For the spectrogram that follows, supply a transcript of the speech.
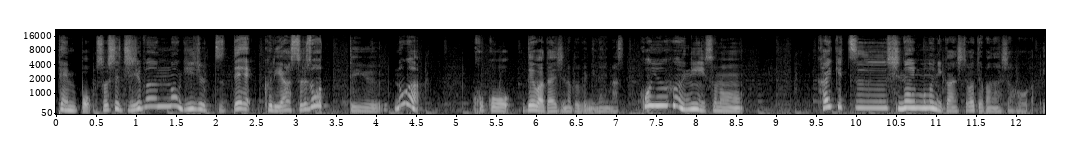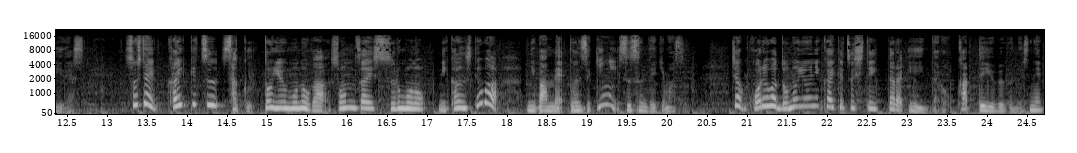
テンポそして自分の技術でクリアするぞっていうのがここでは大事な部分になります。こういうふうにその解決しないものに関しては手放した方がいいです。そして解決策というものが存在するものに関しては2番目分析に進んでいきます。じゃあこれはどのように解決していったらいいんだろうかっていう部分ですね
